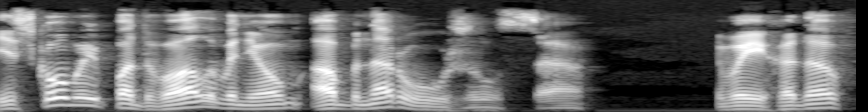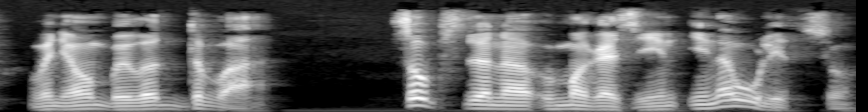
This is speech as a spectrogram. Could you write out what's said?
Искомый подвал в нем обнаружился. Выходов в нем было два. Собственно, в магазин и на улицу.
